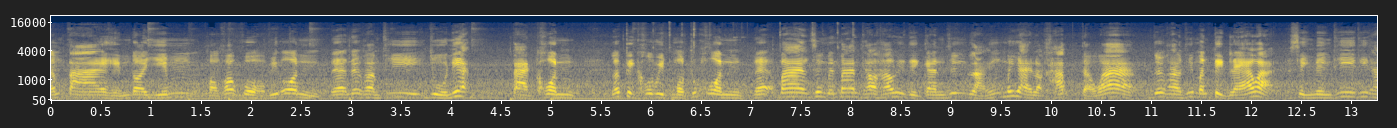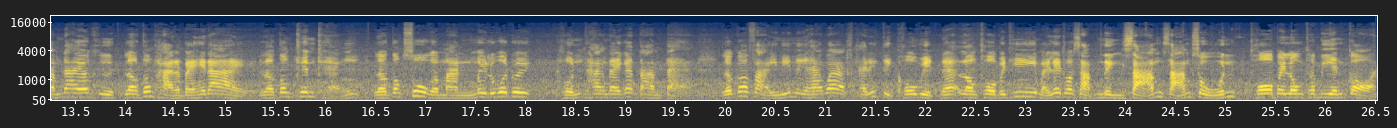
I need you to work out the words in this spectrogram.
น้ำตาเห็นรอยยิ้มของครอบครัวของพี่อ้นนะด้วยความที่อยู่เนี่ย8คน แล้วติดโควิดหมดทุกคนนะบ้านซึ่งเป็นบ้านทาวน์เฮาส์ติดๆกัน ซึ่งหลังไม่ใหญ่หรอกครับ แต่ว่าด้วยความที่มันติดแล้วอะสิ่งหนึ่งที่ที่ทำได้ก็คือ เราต้องผ่านมันไปให้ได้ เราต้องเข้มแข็ง เราต้องสู้กับมัน ไม่รู้ว่าด้วยหนทางใดก็ตามแต่ แล้วก็ฝากอีกนิดนึงครับว่าใครที่ติดโควิดนะลองโทรไปที่หมายเลขโทรศัพท์ 1330 โทรไปลงทะเบียนก่อน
